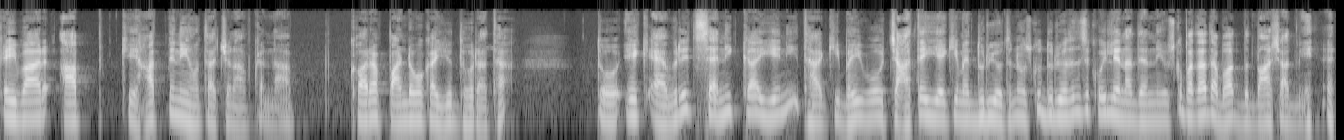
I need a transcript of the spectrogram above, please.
कई बार आपके हाथ में नहीं होता चुनाव करना। आप कौरव पांडवों का युद्ध हो रहा था। तो एक एवरेज सैनिक का ये नहीं था कि भाई वो चाहते ही है कि मैं दुर्योधन उसको दुर्योधन से कोई लेना देना नहीं। उसको पता था बहुत बदमाश आदमी है।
